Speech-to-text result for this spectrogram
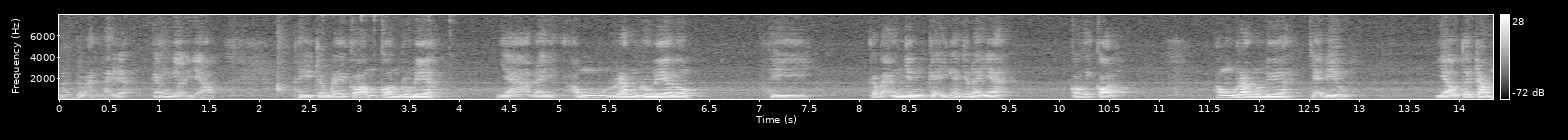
Đó, các bạn thấy đó gắn dò này vào thì trong đây có ống con Runia và đây, ống răng Runia luôn. Thì các bạn nhìn kỹ ngay chỗ này nha. Có cái con. Ống răng Runia chạy đều. Vào tới trong.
